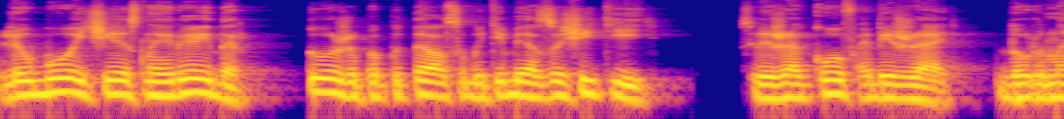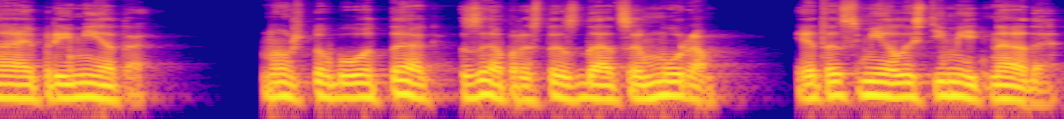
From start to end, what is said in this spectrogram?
Любой честный рейдер тоже попытался бы тебя защитить. Свежаков обижать – дурная примета. Но чтобы вот так запросто сдаться муром, это смелость иметь надо.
